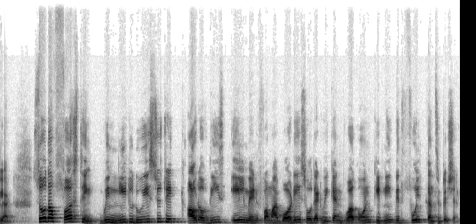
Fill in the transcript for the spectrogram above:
blood. So the first thing we need to do is to take out of these ailments from our body so that we can work on kidney with full concentration.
